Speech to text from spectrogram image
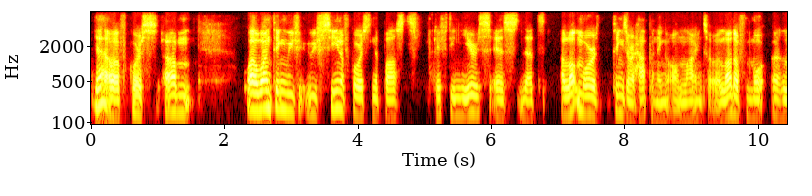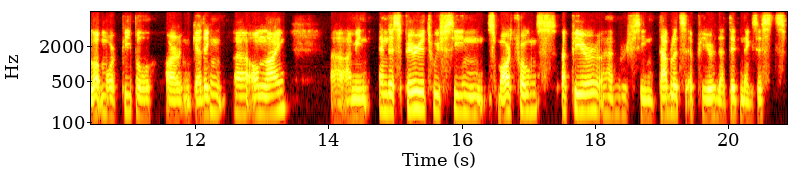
Yeah of course. Um, well, one thing we've we've seen, of course, in the past 15 years is that a lot more things are happening online. So a lot of more a lot more people are getting uh, online. Uh, I mean, in this period, we've seen smartphones appear and we've seen tablets appear that didn't exist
